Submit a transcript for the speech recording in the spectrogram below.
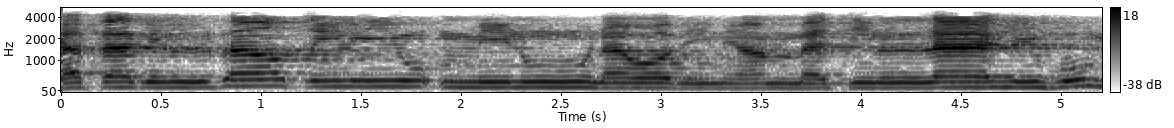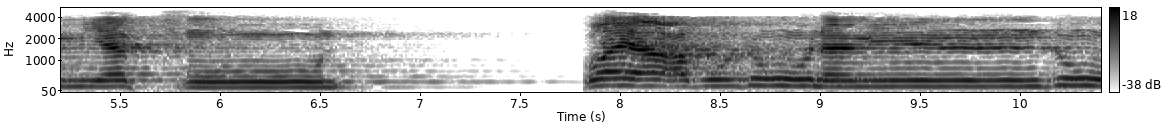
أفبالباطل يؤمنون وبنعمة الله هم يكفرون ويعبدون من دون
